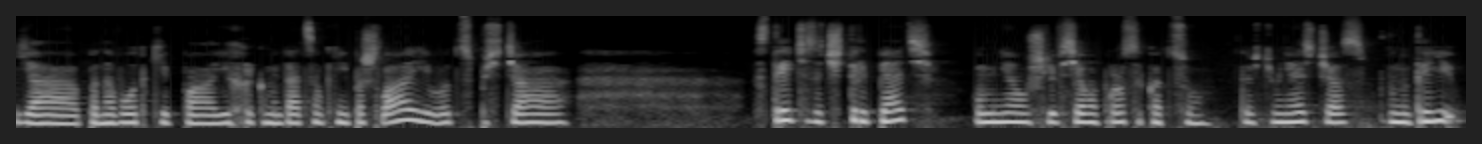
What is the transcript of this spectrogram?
Я по наводке, по их рекомендациям к ней пошла, и вот спустя встречи за 4-5 у меня ушли все вопросы к отцу. То есть у меня сейчас внутри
